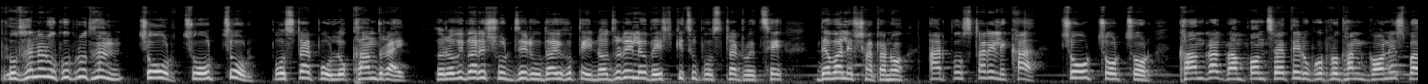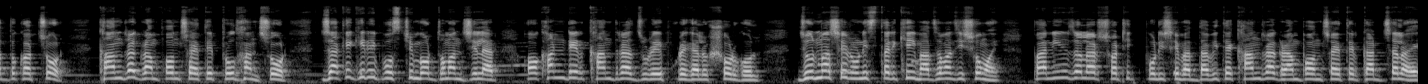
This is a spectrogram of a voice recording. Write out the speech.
প্রধান আর উপপ্রধান? চোর চোর চোর। পোস্টার পড়ল খান্দ্রায় রবিবারে সূর্যের উদয় হতে নজরে এলেও বেশ কিছু পোস্টার রয়েছে। দেওয়ালে সাঁটানো। আর পোস্টারে লেখা চোর চোর চোর। খান্দ্রা গ্রাম পঞ্চায়েতের উপপ্রধান গণেশ বাদ্যকর চোর। খান্দ্রা গ্রাম পঞ্চায়েতের প্রধান চোর। যাকে ঘিরে পশ্চিম বর্ধমান জেলার অখণ্ডের খান্দ্রা জুড়ে পড়ে গেল শোরগোল। জুন মাসের উনিশ তারিখেই মাঝামাঝি সময় পানীয় জলার সঠিক পরিষেবার দাবিতে খান্দ্রা গ্রাম পঞ্চায়েতের কার্যালয়ে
